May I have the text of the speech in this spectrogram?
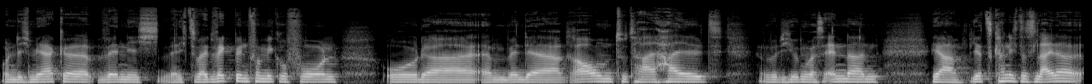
und ich merke, wenn ich, wenn ich zu weit weg bin vom Mikrofon oder ähm, wenn der Raum total halt, dann würde ich irgendwas ändern. Ja, jetzt kann ich das leider,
